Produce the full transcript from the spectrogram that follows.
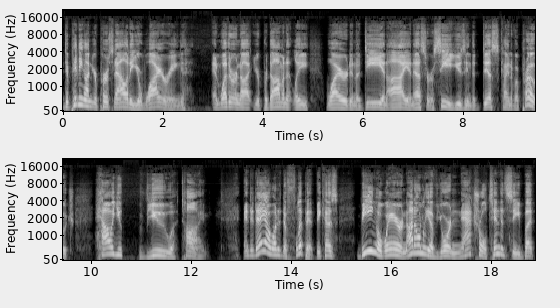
depending on your personality, your wiring and whether or not you're predominantly wired in a D, an I, an S, or a C using the DISC kind of approach, how you view time. And today I wanted to flip it because being aware not only of your natural tendency, but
